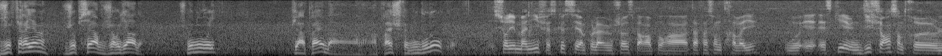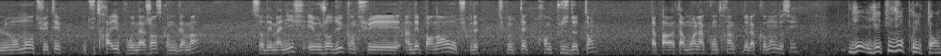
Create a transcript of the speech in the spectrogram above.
je fais rien, j'observe, je regarde, je me nourris. Puis après, bah, après je fais mon boulot. Sur les manifs, est-ce que c'est un peu la même chose par rapport à ta façon de travailler? Est-ce qu'il y a une différence entre le moment où tu, étais, où tu travaillais pour une agence comme Gamma sur des manifs et aujourd'hui quand tu es indépendant où tu peux peut-être, prendre plus de temps Tu as, moins la contrainte de la commande aussi? J'ai j'ai toujours pris le temps.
